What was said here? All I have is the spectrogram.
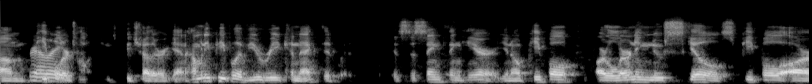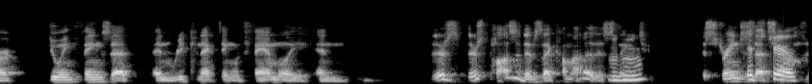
um, really? people are talking to each other again how many people have you reconnected with it's the same thing here you know people are learning new skills people are doing things that and reconnecting with family and there's there's positives that come out of this mm-hmm. thing too as strange as it's that true. sounds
